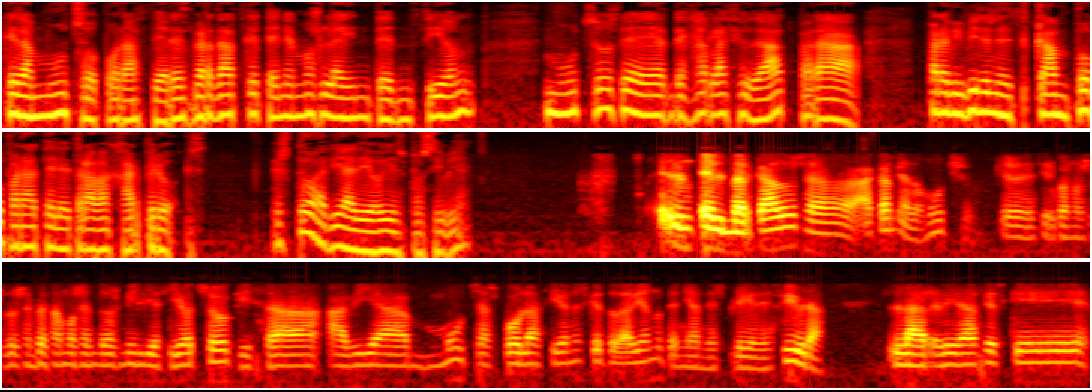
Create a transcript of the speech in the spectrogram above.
queda mucho por hacer? Es verdad que tenemos la intención muchos de dejar la ciudad para para vivir en el campo, para teletrabajar, pero esto a día de hoy es posible. El, mercado ha cambiado mucho. Quiero decir, cuando nosotros empezamos en 2018, quizá había muchas poblaciones que todavía no tenían despliegue de fibra. La realidad es que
